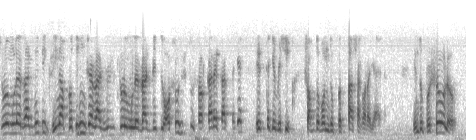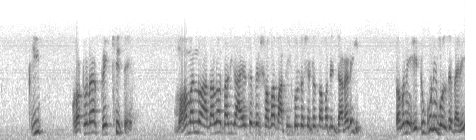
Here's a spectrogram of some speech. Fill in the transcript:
তৃণমূলের রাজনীতি, ঘৃণা, প্রতিহিংসার রাজনীতি, তৃণমূলের রাজনীতি, অসহিষ্ণু সরকারের কাছ থেকে এর থেকে বেশি শব্দবন্ধ প্রত্যাশা করা যায় না। কিন্তু প্রশ্ন হলো, কি ঘটনার প্রেক্ষিতে মহামান্য আদালত আজকে আইএসএফ এর সভা বাতিল করল সেটা তো আমাদের জানা নেই। তবে এটুকুনি বলতে পারি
